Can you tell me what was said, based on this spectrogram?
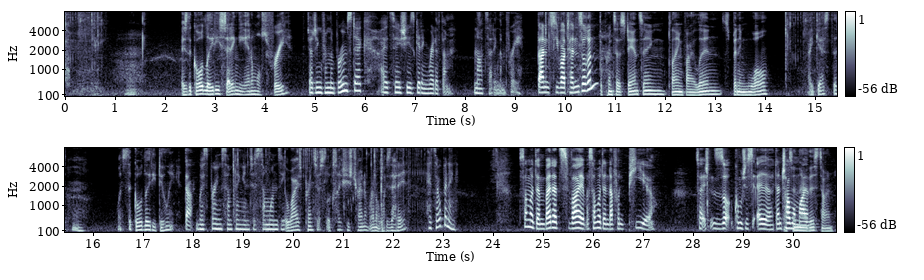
Is the gold lady setting the animals free? Judging from the broomstick, I'd say she's getting rid of them, not setting them free. Dann, sie war Tänzerin. The princess dancing, playing violin, spinning wool. I guess the. What's the gold lady doing? Da. Whispering something into someone's The ear. wise princess looks like she's trying to run away. Is that it? It's opening. Was haben wir denn bei der 2? Was haben wir denn da von Pi? Zeichen. So, komisches L. Dann schauen What's wir mal. this time?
